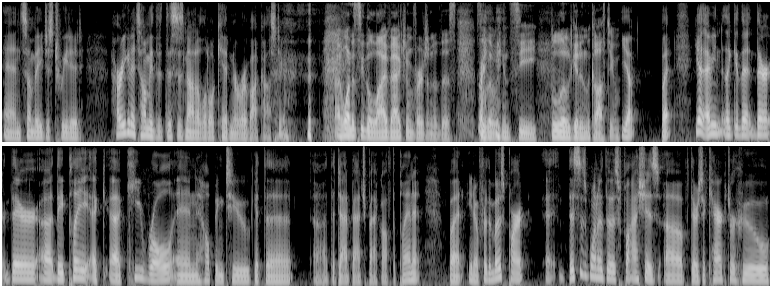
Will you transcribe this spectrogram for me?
and somebody just tweeted, "How are you going to tell me that this is not a little kid in a robot costume?" I want to see the live action version of this so that we can see the little kid in the costume. Yep. But yeah, I mean, like the, they're they're uh, they play a, a key role in helping to get the uh, the Bad Batch back off the planet. But you know, for the most part, uh, this is one of those flashes of there's a character who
